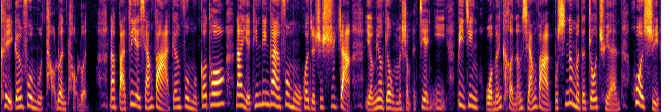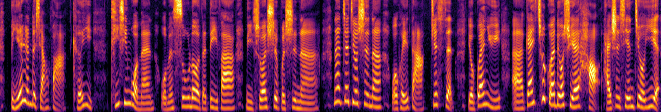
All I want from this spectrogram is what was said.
可以跟父母讨论讨论。那把自己的想法跟父母沟通，那也听听看父母或者是师长有没有给我们什么建议。毕竟我们可能想法不是那么的周全，或许别人的想法可以。提醒我们我们疏漏的地方，你说是不是呢？那这就是呢，我回答 Jason 有关于呃该出国留学好还是先就业。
